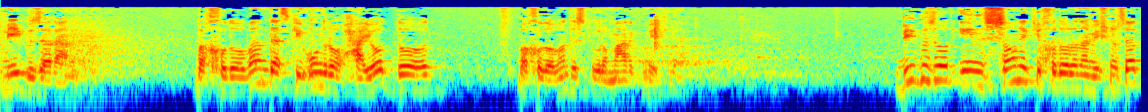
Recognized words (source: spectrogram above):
میگذرند. و خداوند است که اون را حیات داد و خداوند است که او را مرگ می‌دهد بیگذار انسانی که خدا را نمی‌شناسد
